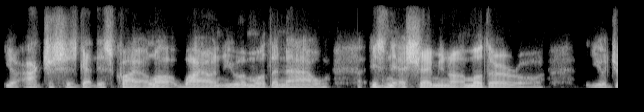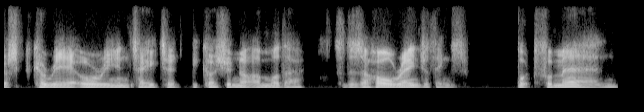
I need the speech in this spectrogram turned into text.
you know actresses get this quite a lot why aren't you a mother now isn't it a shame you're not a mother or you're just career orientated because you're not a mother so there's a whole range of things but for men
